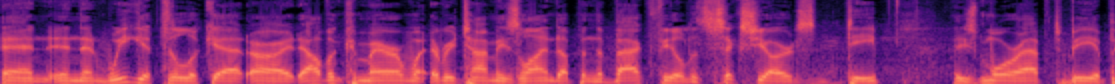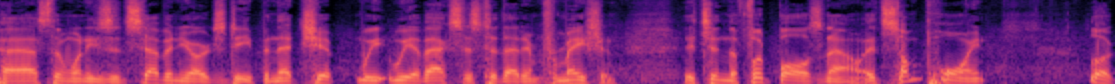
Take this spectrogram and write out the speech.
And, and then we get to look at all right. Alvin Kamara, every time he's lined up in the backfield, it's six yards deep. He's more apt to be a pass than when he's at seven yards deep. And that chip, we, we have access to that information. It's in the footballs now. At some point, look,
